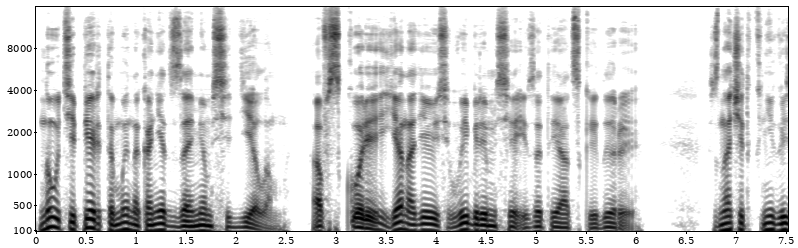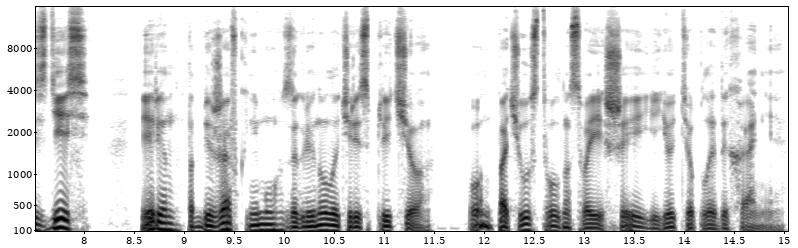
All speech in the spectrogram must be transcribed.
«Ну, теперь-то мы, наконец, займемся делом. А вскоре, я надеюсь, выберемся из этой адской дыры. Значит, книга здесь?» Эрин, подбежав к нему, заглянула через плечо. Он почувствовал на своей шее ее теплое дыхание.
